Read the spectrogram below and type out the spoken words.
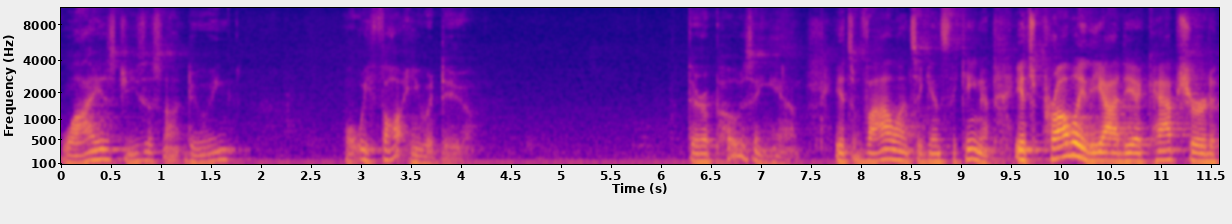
Why is Jesus not doing what we thought he would do? They're opposing him. It's violence against the kingdom. It's probably the idea captured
